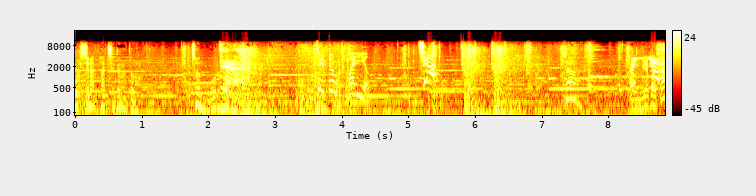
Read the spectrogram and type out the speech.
혹시나 다치더라도 전 모릅니다. 출동 완료 차! 자, 정리해볼까?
